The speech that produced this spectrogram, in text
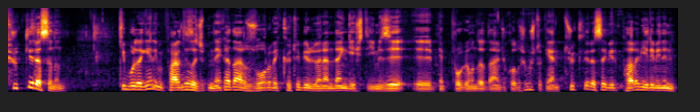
Türk lirasının ki burada gene bir parantez açıp ne kadar zor ve kötü bir dönemden geçtiğimizi e, programında daha önce konuşmuştuk. Yani Türk lirası bir para biriminin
